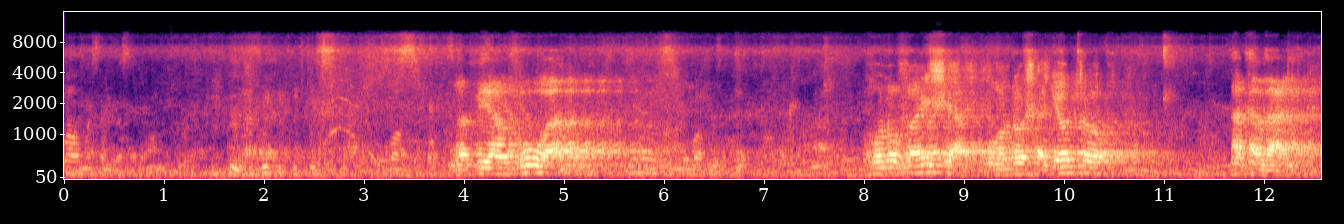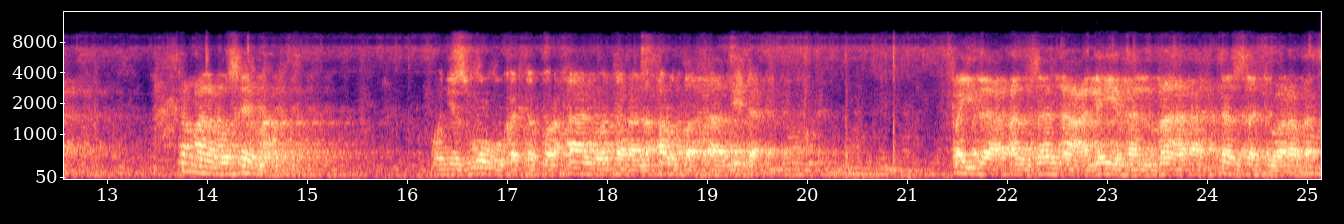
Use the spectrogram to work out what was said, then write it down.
نعم عفوا اللهم صل وسلم na pia mvua hunufaisha kuondosha joto na kadhalika, kama anavyosema Mwenyezi Mungu katika Qur'an, watara al-ardha hamida faidha anzalna alaiha almaa ihtazat wa rabat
